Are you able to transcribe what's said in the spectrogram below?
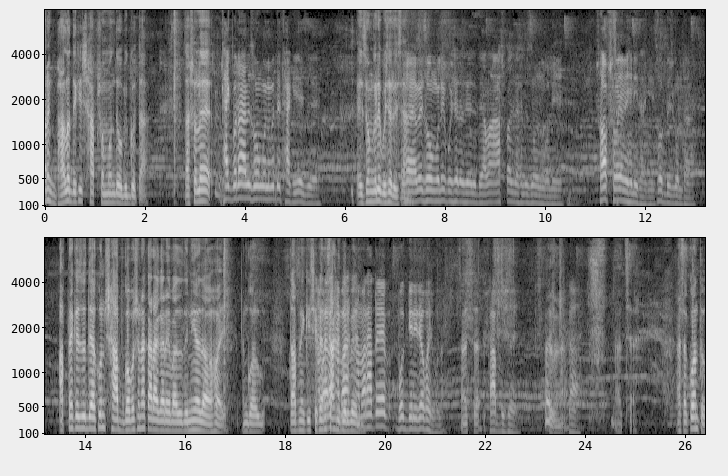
অনেক ভালো দেখি সাপ সম্বন্ধে অভিজ্ঞতা। আসলে থাকব না আমি জঙ্গলের মধ্যে থাকি এই যে। এই জঙ্গলে বসে রয়েছে হ্যাঁ আমি জঙ্গলে বসে রয়েছি এই যে আমার আশপাশ দেখালে জঙ্গলে। সব সময় আমি হেনি থাকি চব্বিশ ঘণ্টা। আপনাকে যদি এখন সাপ গবেষণা কারাগারে বা যদি নিয়ে যাওয়া হয় তা আপনি কি সেখানে চাকরি করবেন? আমার হাতে বৈজ্ঞানিকরাও পারব না। আচ্ছা। সাপ বিষয়ে। পারবে না? না আচ্ছা। আচ্ছা কোন তো?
